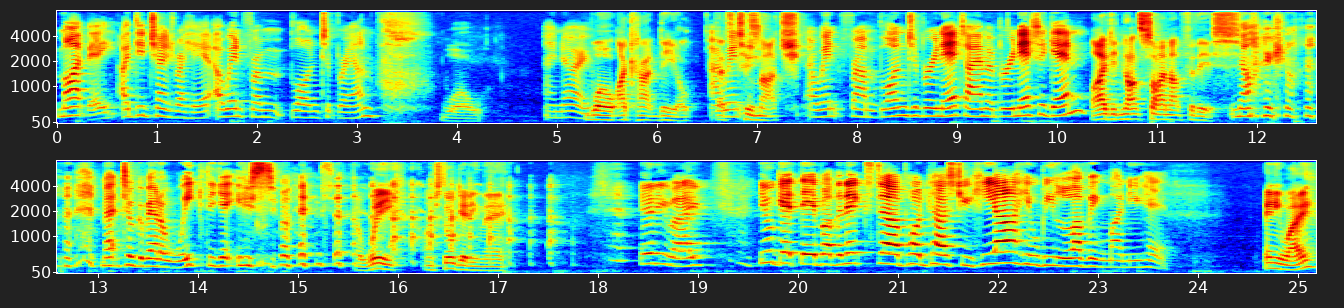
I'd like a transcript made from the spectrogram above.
Might be. I did change my hair. I went from blonde to brown. Whoa, I know. Well, I can't deal. That's went- too much. I went from blonde to brunette. I am a brunette again. I did not sign up for this. No, Matt took about a week to get used to it. A week. I'm still getting there. anyway, he'll get there. by the next uh, podcast you hear, he'll be loving my new hair. Anyway,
